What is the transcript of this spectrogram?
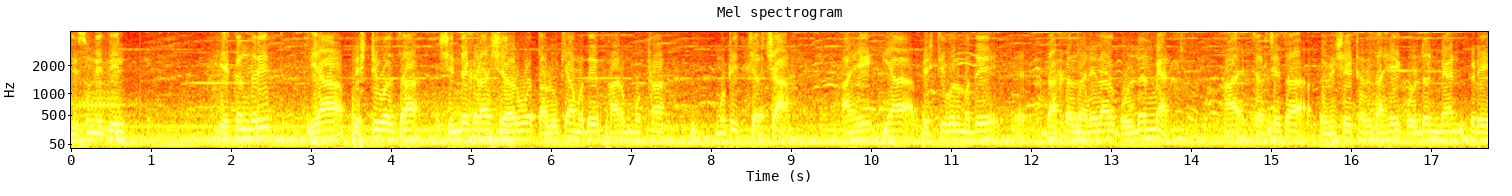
दिसून येतील. एकंदरीत या फेस्टिवलचा शिंदेखेडा शहर व तालुक्यामध्ये फार मोठा मोठी चर्चा आहे. या फेस्टिवलमध्ये दाखल झालेला गोल्डन मॅन हा चर्चेचा विषय ठरत आहे. गोल्डन मॅनकडे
